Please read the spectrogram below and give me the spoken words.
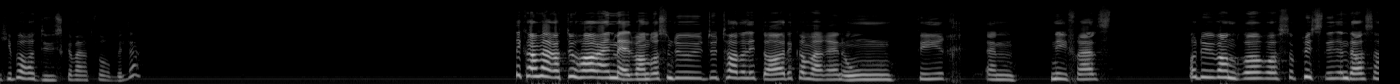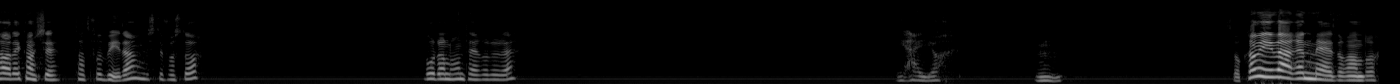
Ikke bare at du skal være et forbilde. Det kan være at du har en medvandrer som du, du tar deg litt av. Det kan være en ung fyr, en nyfrelst. Og du vandrer, og så plutselig en dag så har de kanskje tatt forbi deg, hvis du forstår. Hvordan håndterer du det? Vi heier. Mm så kan vi være en medvandrer,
